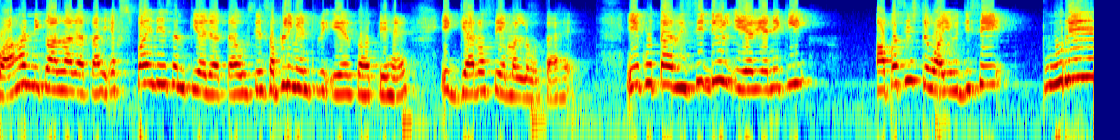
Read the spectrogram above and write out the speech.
बाहर निकालना जाता है एक्सपाइरेशन किया जाता है, उसे सप्लीमेंट्री एयर कहते हैं। एक ग्यारह से एम होता है। एक होता है रिसिड्यूल एयर यानी कि अपशिष्ट वायु, जिसे पूरे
